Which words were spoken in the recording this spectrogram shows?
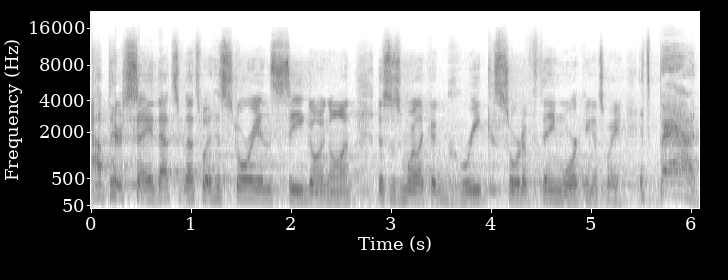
out there say. That's, that's what historians see going on. This is more like a Greek sort of thing working its way in. It's bad.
